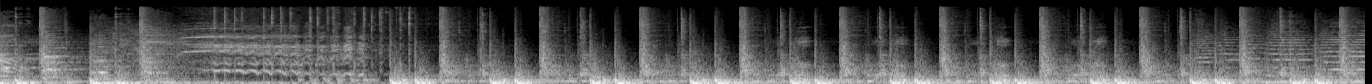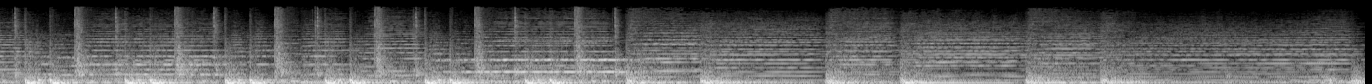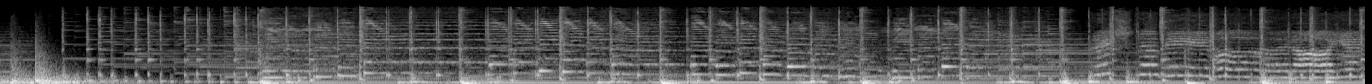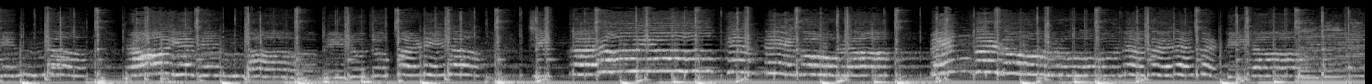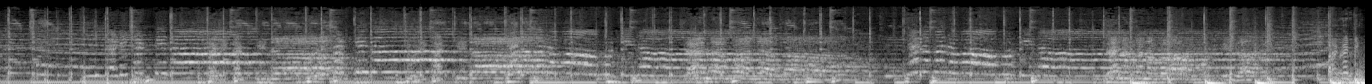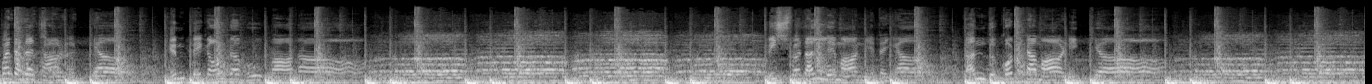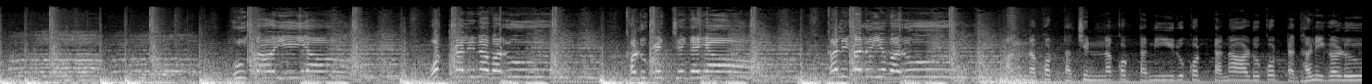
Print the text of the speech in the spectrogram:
ಜನಮನವ ಮುಟ್ಟಿದ. ಪ್ರಗತಿ ಪದದ ಚಾಣಕ್ಯ ಕೆಂಪೇಗೌಡ ಭೂಪಾಲ ವಿಶ್ವದಲ್ಲೇ ಮಾನ್ಯತೆಯ ತಂದು ಕೊಟ್ಟ ಮಾಣಿಕ್ಯ ಭೂತಾಯಿಯ ಒಕ್ಕಲಿನವರು ಕಡುಕೆಚ್ಚೆದೆಯ ಕಲಿಗಳು ಇವರು ಅನ್ನ ಕೊಟ್ಟ ಚಿನ್ನ ಕೊಟ್ಟ ನೀರು ಕೊಟ್ಟ ನಾಡು ಕೊಟ್ಟ ಧಣಿಗಳು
